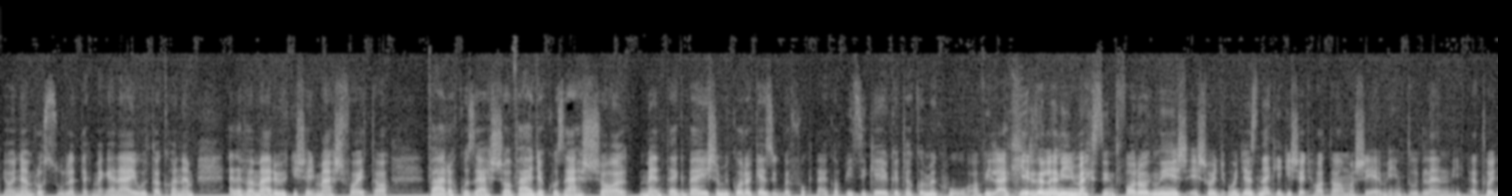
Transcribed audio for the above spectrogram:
jaj, nem rosszul lettek, meg elájultak, hanem eleve már ők is egy másfajta várakozással, vágyakozással mentek be, és amikor a kezükbe fogták a picikéjüket, akkor meg hú, a világ hirtelen így megszűnt forogni, és, és hogy, hogy ez nekik is egy hatalmas élmény tud lenni. Tehát, hogy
